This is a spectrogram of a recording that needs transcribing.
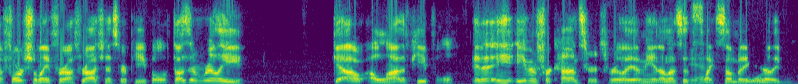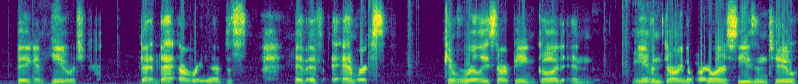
unfortunately for us Rochester people doesn't really get out a lot of people, and e- even for concerts, really. I mean, unless it's Yeah. like somebody really big and huge. That Mm. that arena just if if Amerks can really start being good and yeah. even during the regular season too,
